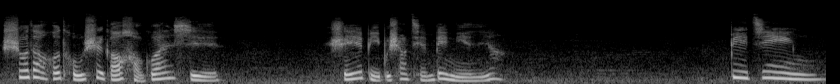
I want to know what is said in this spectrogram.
说到和同事搞好关系，谁也比不上前辈您呀。毕竟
